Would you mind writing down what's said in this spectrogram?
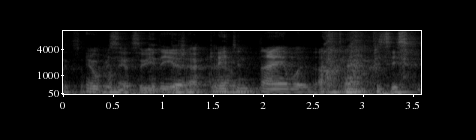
Liksom. Jo, han precis. heter ju inte det Jack. han heter. Nej, precis.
